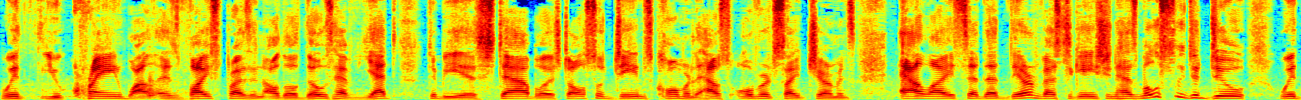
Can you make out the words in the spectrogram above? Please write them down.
with Ukraine while as vice president, although those have yet to be established. Also, James Comer, the House Oversight Chairman's ally, said that their investigation has mostly to do with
